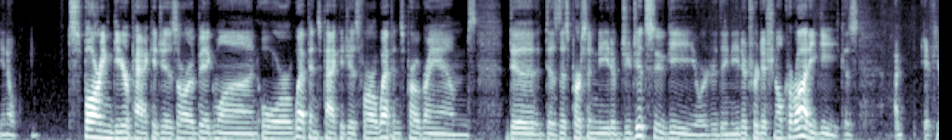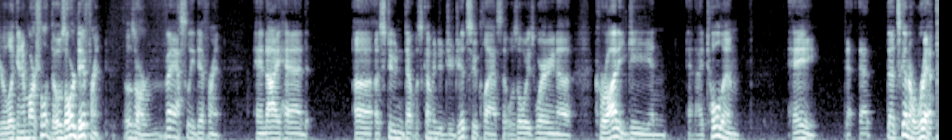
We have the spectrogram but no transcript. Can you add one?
you know, sparring gear packages are a big one, or weapons packages for our weapons programs. Do, does this person need a jujitsu gi, or do they need a traditional karate gi? Because if you're looking at martial art, those are different. Those are vastly different. And I had uh, a student that was coming to jujitsu class that was always wearing a karate gi, and and I told him, hey, that that that's gonna rip.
